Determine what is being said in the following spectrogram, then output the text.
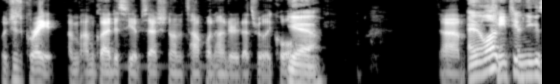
which is great. I'm, I'm glad to see Obsession on the top 100. That's really cool. Yeah. Um, and a lot, Tainted... and you can,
